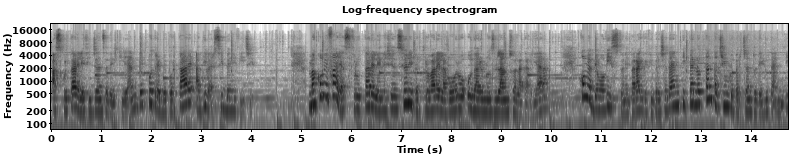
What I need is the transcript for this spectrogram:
Ascoltare le esigenze del cliente potrebbe portare a diversi benefici. Ma come fare a sfruttare le recensioni per trovare lavoro o dare uno slancio alla carriera? Come abbiamo visto nei paragrafi precedenti, per l'85% degli utenti,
